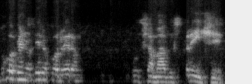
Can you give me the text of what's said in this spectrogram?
No governo dele ocorreram os chamados 3G:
